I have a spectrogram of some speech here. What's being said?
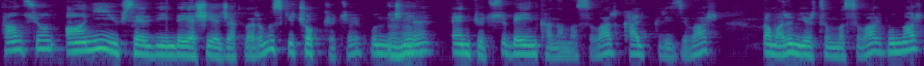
tansiyon ani yükseldiğinde yaşayacaklarımız ki çok kötü. Bunun içinde en kötüsü beyin kanaması var, kalp krizi var, damarın yırtılması var. Bunlar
